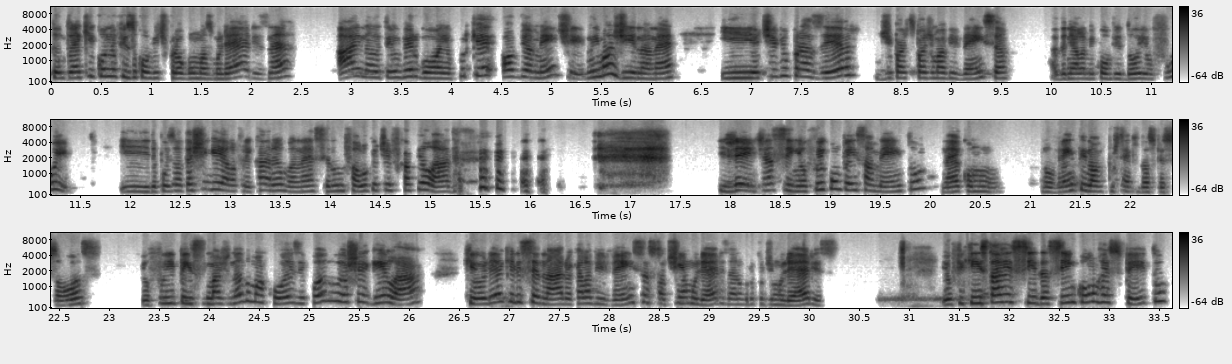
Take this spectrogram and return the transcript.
Tanto é que quando eu fiz o convite para algumas mulheres, né? Ai, não, eu tenho vergonha, porque, obviamente, não imagina, né? E eu tive o prazer de participar de uma vivência, a Daniela me convidou e eu fui, e depois eu até xinguei ela, falei, caramba, né? Você não falou que eu tinha que ficar pelada. e, gente, assim, eu fui com o pensamento, né, como 99% das pessoas, eu fui pensando, imaginando uma coisa, e quando eu cheguei lá, que eu olhei aquele cenário, aquela vivência, só tinha mulheres, era um grupo de mulheres, eu fiquei estarrecida, assim, com respeito,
